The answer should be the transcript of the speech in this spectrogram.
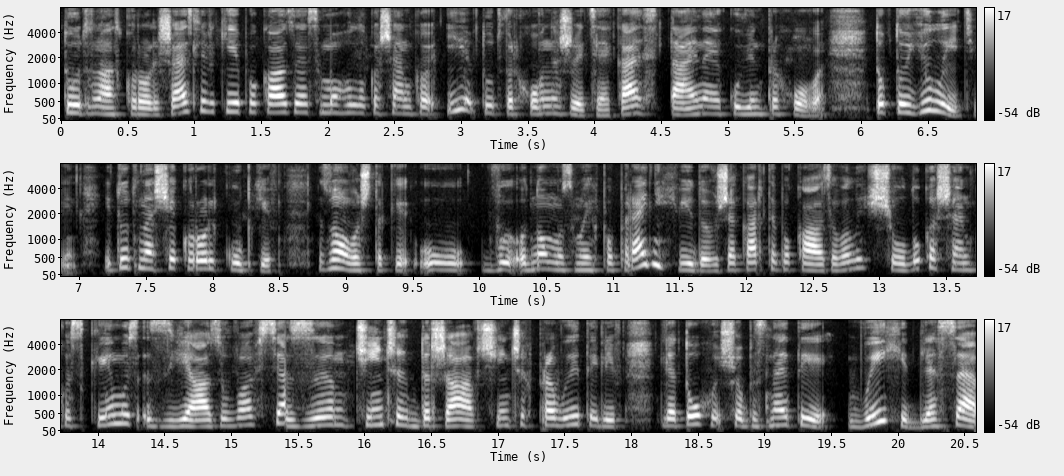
Тут в нас король Шеслів, який показує самого Лукашенко, і тут верховна жриця, якась тайна, яку він приховує. Тобто юлить він. І тут в нас ще король кубків. Знову ж таки, у в одному з моїх попередніх відео вже карти показували, що Лукашенко з кимось зв'язувався з чи інших держав, чи інших правителів для того, щоб знайти вихід для себе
